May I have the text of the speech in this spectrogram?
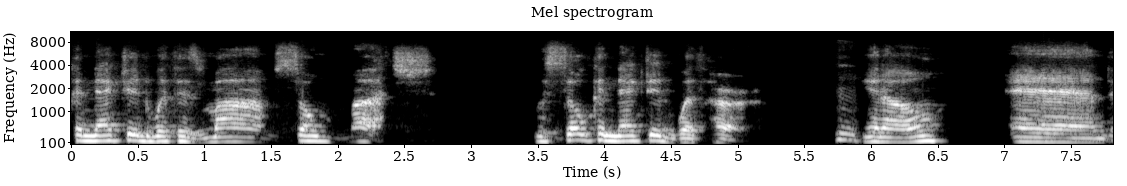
connected with his mom so much, was so connected with her, Hmm. you know, and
